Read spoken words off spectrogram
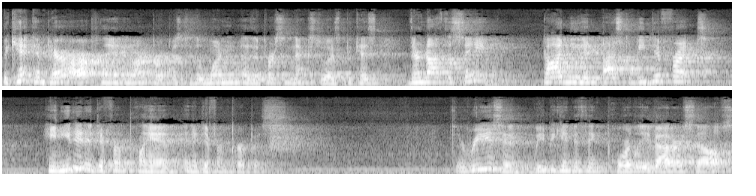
We can't compare our plan and our purpose to the one of the person next to us because they're not the same. God needed us to be different. He needed a different plan and a different purpose. The reason we begin to think poorly about ourselves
